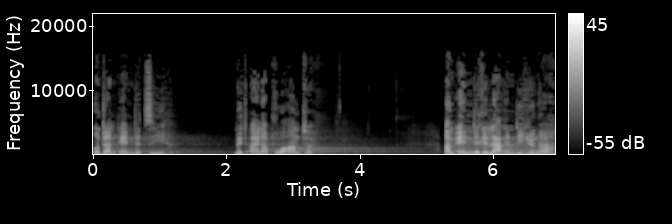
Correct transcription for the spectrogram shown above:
Und dann endet sie mit einer Pointe. Am Ende gelangen die Jünger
